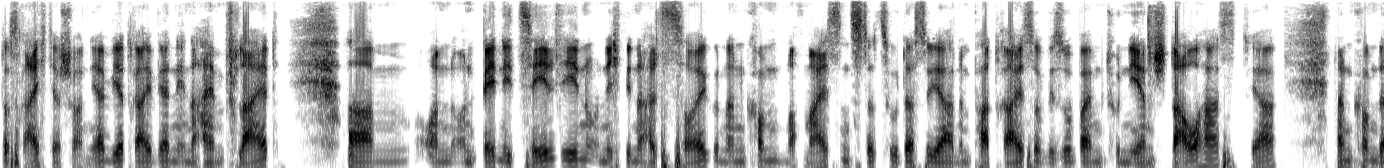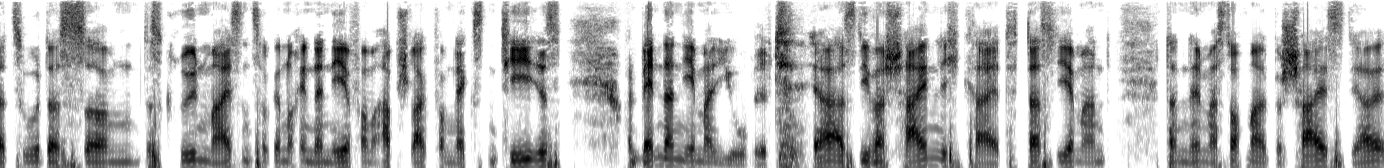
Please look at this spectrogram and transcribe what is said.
das reicht ja schon. Ja, wir drei werden in einem Flight ähm, und, und Benny zählt ihn und ich bin als Zeug und dann kommt noch meistens dazu, dass du ja an einem Paar drei sowieso beim Turnier einen Stau hast. Ja, dann kommt dazu, dass ähm, das Grün meistens sogar noch in der Nähe vom Abschlag vom nächsten Tee ist und wenn dann jemand jubelt, ja, also die Wahrscheinlichkeit, dass jemand dann nennen wir es doch mal bescheißt, ja,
